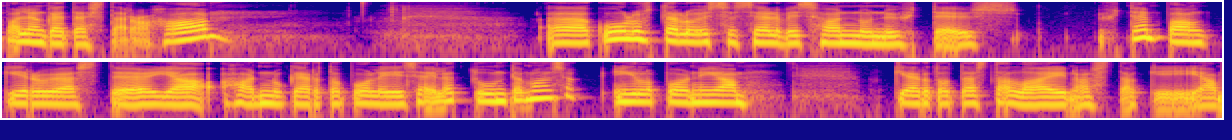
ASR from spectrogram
paljon kätestä rahaa. Kuulusteluissa selvisi Hannun yhteys yhteen pankkiryöstöön ja Hannu kertoi poliiseille tuntemansa Ilpon ja kertoi tästä lainastakin. Ja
